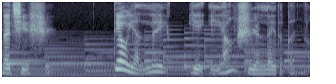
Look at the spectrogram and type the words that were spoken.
那其实掉眼泪。也一样是人类的本能。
